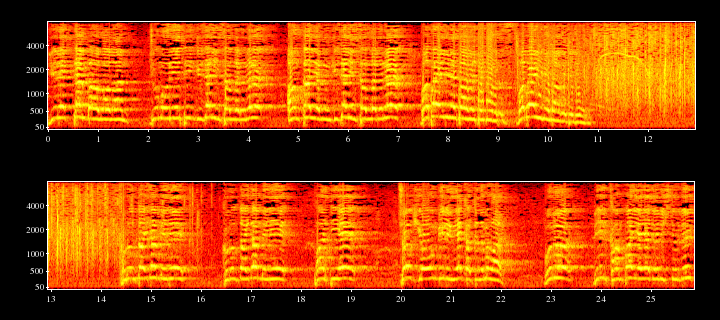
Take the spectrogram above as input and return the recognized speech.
yürekten bağlı olan Cumhuriyet'in güzel insanlarını, Antalya'nın güzel insanlarını baba evine davet ediyoruz. Baba evine davet ediyoruz. Kurultaydan beri kurultaydan beri partiye çok yoğun bir üye katılımı var. Bunu bir kampanyaya dönüştürdük.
